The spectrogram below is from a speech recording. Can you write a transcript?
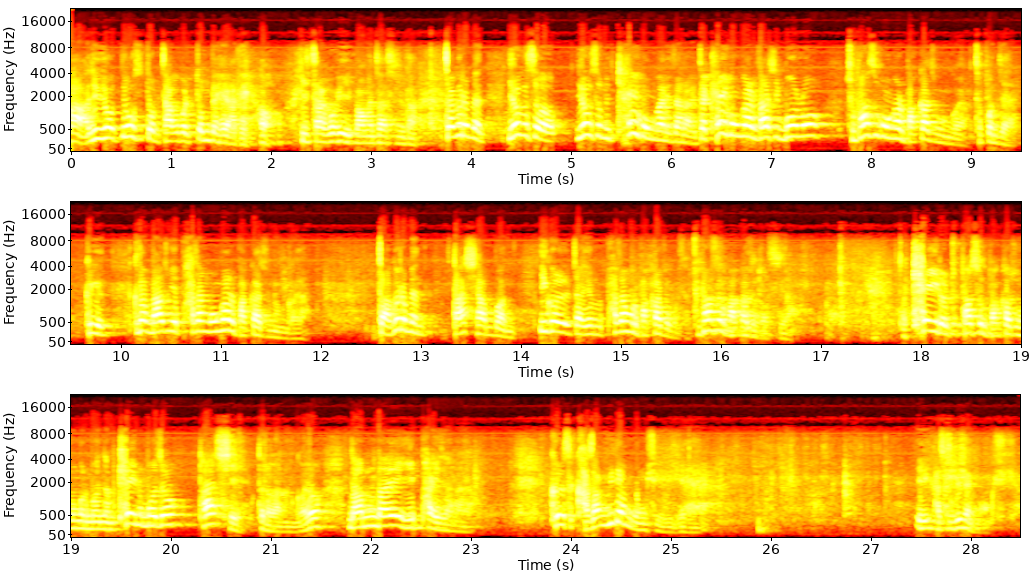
아, 요, 여기서 좀 작업을 좀 더 해야 돼요. 이 작업이 만만치 않습니다. 자, 그러면 여기서, 여기서는 K 공간이잖아요. 자, K 공간을 다시 뭘로? 주파수 공간을 바꿔주는 거예요. 첫 번째. 그게, 그 다음 나중에 파장 공간을 바꿔주는 거예요. 자, 그러면 다시 한번 이걸, 자, 여러분 파장으로 바꿔줘 보세요. 주파수로 바꿔줘 보세요. 자, K를 주파수로 바꿔주는 건 뭐냐면 K는 뭐죠? 다시 들어가는 거예요. 남다의 2파이잖아요. 그래서 가장 위대한 공식이 이게. 이게 가장 위대한 공식이에요.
